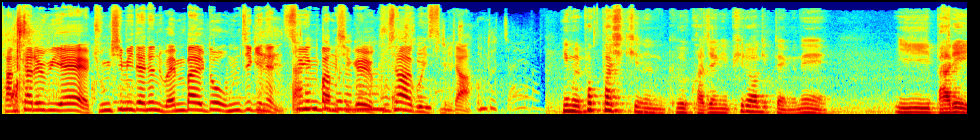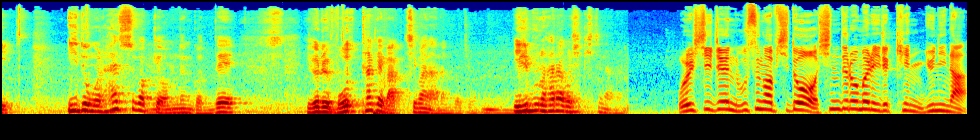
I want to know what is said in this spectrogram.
장타를 위해 중심이 되는 왼발도 움직이는 스윙 방식을 구사하고 있습니다. 힘을 폭파시키는 그 과정이 필요하기 때문에 이 발이 이동을 할 수밖에 없는 건데 이거를 못하게 막지만 않은 거죠. 일부러 하라고 시키진 않아요. 올 시즌 우승 없이도 신드롬을 일으킨 윤이나.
